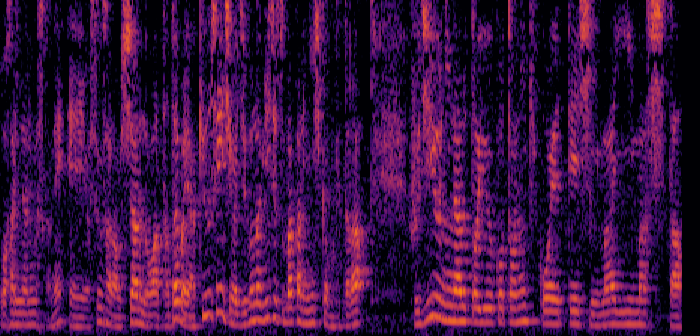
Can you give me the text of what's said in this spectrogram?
お分かりになりますかね、えー、吉さんがおっしゃるのは例えば野球選手が自分の技術ばかりに意識を向けたら不自由になるということに聞こえてしまいました、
